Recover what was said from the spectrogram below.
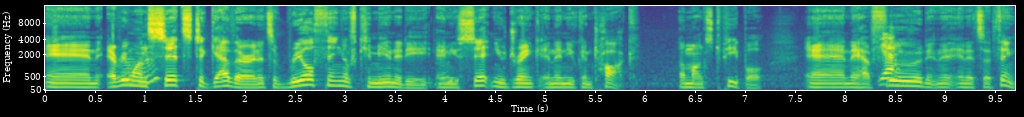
and everyone sits together and it's a real thing of community and you sit and you drink and then you can talk amongst people and they have food and, and it's a thing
